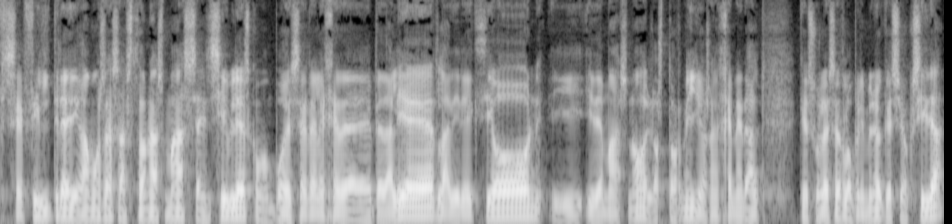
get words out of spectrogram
se filtre, digamos, a esas zonas más sensibles, como puede ser el eje de pedalier, la dirección y, y demás, ¿no? Los tornillos en general, que suele ser lo primero que se oxida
